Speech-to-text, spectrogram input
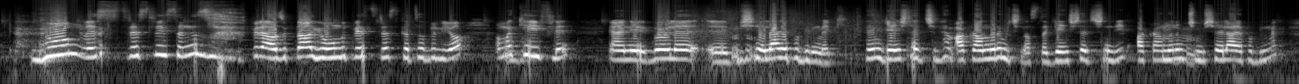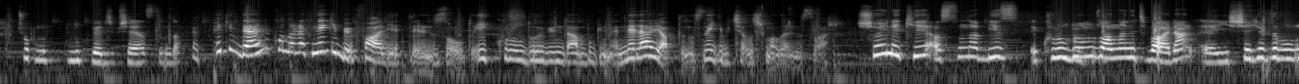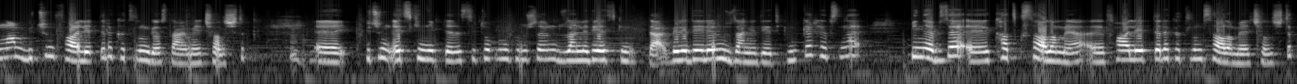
yoğun ve stresliyseniz birazcık daha yoğunluk ve stres katabiliyor. Ama Hı hı. keyifli. Yani böyle e, bir şeyler yapabilmek hem gençler için hem akranlarım için aslında gençler için değil akranlarım Hı hı. için bir şeyler yapabilmek çok mutluluk verici bir şey aslında. Peki dernek olarak ne gibi faaliyetleriniz oldu? İlk kurulduğu günden bugüne neler yaptınız? Ne gibi çalışmalarınız var? Şöyle ki aslında biz e, kurulduğumuz andan itibaren e, şehirde bulunan bütün faaliyetlere katılım göstermeye çalıştık. E, bütün etkinlikleri, sivil toplum kuruluşlarının düzenlediği etkinlikler, belediyelerin düzenlediği etkinlikler hepsine bir nebze katkı sağlamaya, faaliyetlere katılım sağlamaya çalıştık.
